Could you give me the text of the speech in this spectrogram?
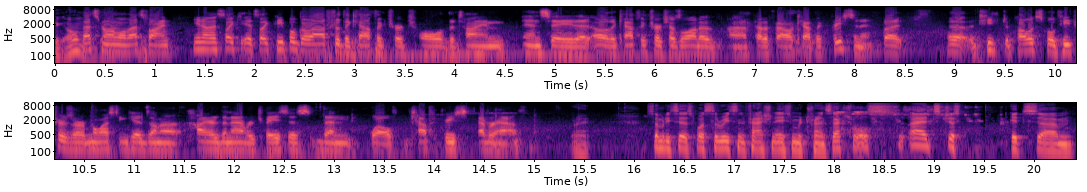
Like, oh, That's God. normal. That's fine. You know, it's like it's like people go after the Catholic Church all of the time and say that oh, the Catholic Church has a lot of uh, pedophile Catholic priests in it, but uh, teach, public school teachers are molesting kids on a higher than average basis than well Catholic priests ever have. Right. Somebody says, "What's the recent fascination with transsexuals?" Uh, it's just it's um,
